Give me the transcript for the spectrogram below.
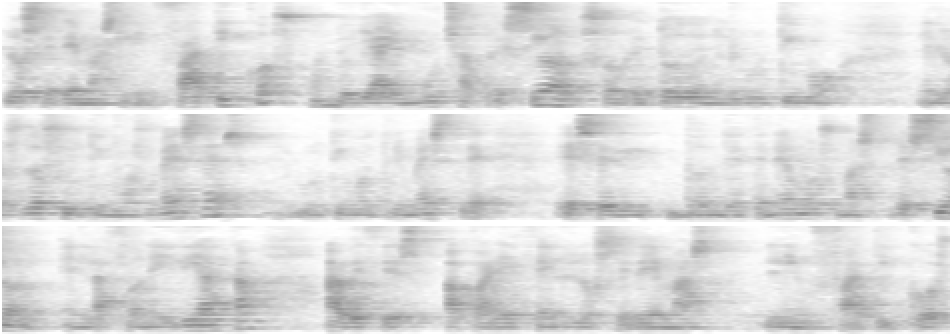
los edemas linfáticos, cuando ya hay mucha presión, sobre todo en el último en los dos últimos meses, el último trimestre es el donde tenemos más presión en la zona ilíaca, a veces aparecen los edemas linfáticos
